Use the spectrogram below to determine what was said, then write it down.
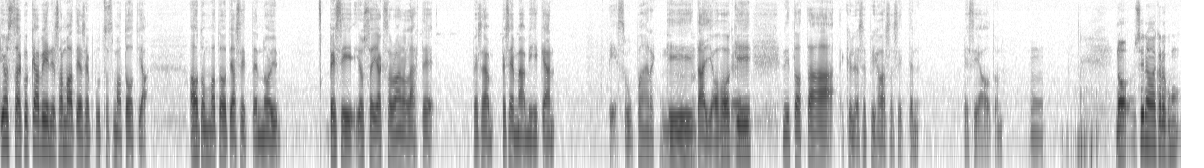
jossain kun kävi, niin samat ja se putsasi matot ja auton matot ja sitten noi pesi, jos ei jaksanut aina lähteä pesä, pesemään mihinkään pesuparkkiin mm. tai johonkin, okay. niin tota, kyllä se pihassa sitten pesi auton. Mm. No siinä aikana, kun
